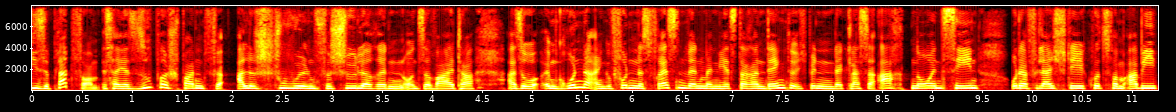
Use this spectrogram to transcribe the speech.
diese Plattform ist ja super spannend für alle Schulen, für Schülerinnen und so weiter. Also im Grunde ein gefundenes Fressen, wenn man jetzt daran denkt, ich bin in der Klasse 8, 9, 10 oder vielleicht stehe kurz vorm Abi.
